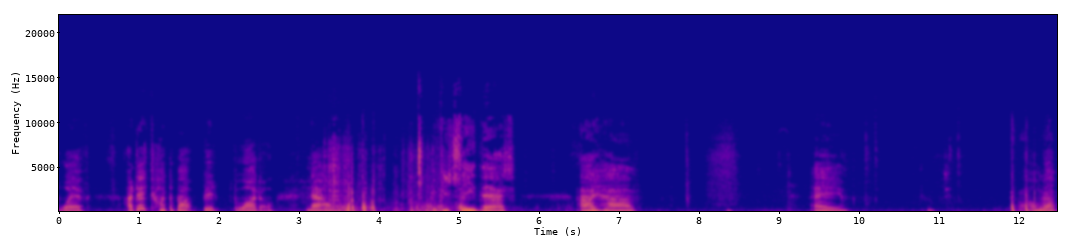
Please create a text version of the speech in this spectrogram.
with I did talk about Big Brother. Now, if you see this, I have a hold up.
